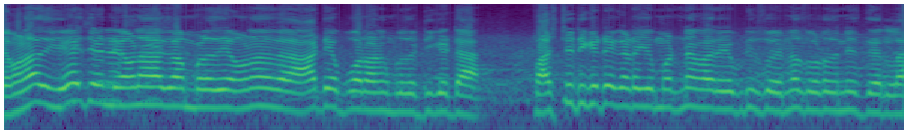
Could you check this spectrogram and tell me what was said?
எவனாவது ஏஜென்ட் எவனா காம்பளது எவனா ஆட்டையை போகிறானுங்க டிக்கெட்டா ஃபஸ்ட்டு டிக்கெட்டே கிடைக்க மாட்டேன்னா வேறு எப்படி சொ என்ன சொல்கிறதுனே தெரில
